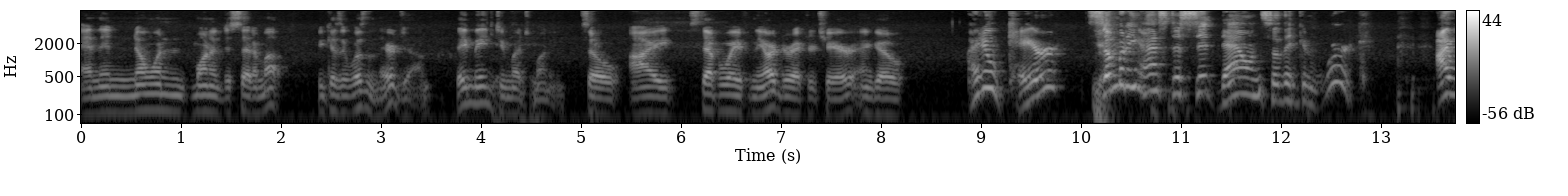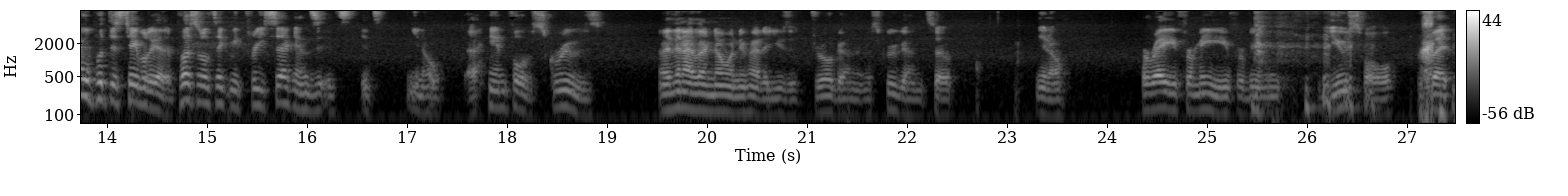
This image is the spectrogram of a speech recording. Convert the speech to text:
and then no one wanted to set them up because it wasn't their job. They made too much money. So I step away from the art director chair and go, I don't care. Somebody has to sit down so they can work. I will put this table together. Plus, it'll take me three seconds. It's it's you know a handful of screws, and then I learned no one knew how to use a drill gun or a screw gun. So, you know, hooray for me for being useful. But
